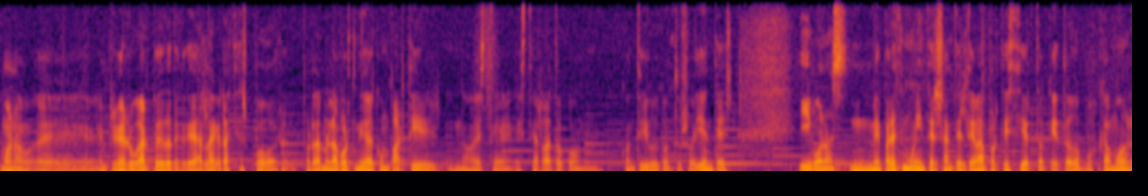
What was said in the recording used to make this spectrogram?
Bueno, eh, en primer lugar, Pedro, te quería dar las gracias por, por darme la oportunidad de compartir ¿no? este, este rato con, contigo y con tus oyentes. Y bueno, me parece muy interesante el tema porque es cierto que todos buscamos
